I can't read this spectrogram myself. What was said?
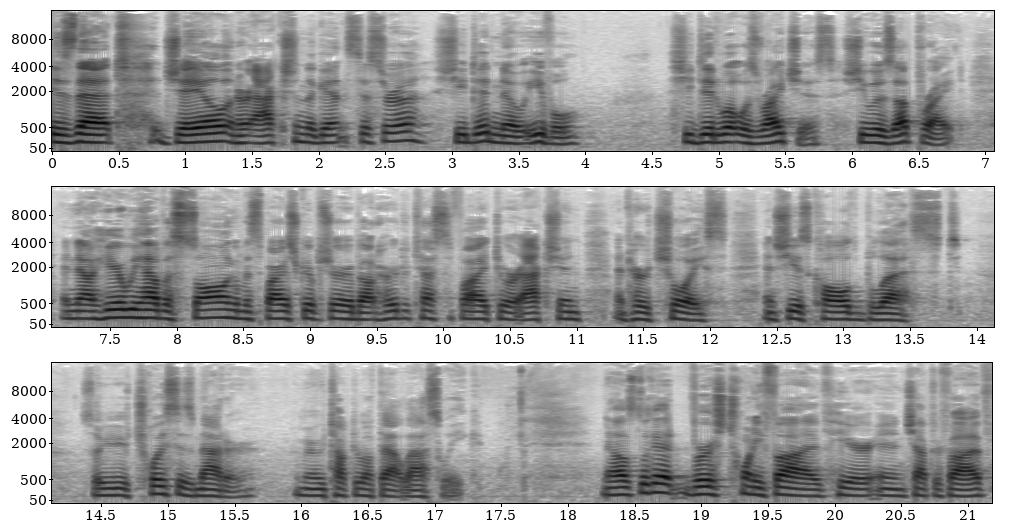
is that Jael, in her action against Sisera, she did no evil. She did what was righteous. She was upright. And now here we have a song of inspired scripture about her to testify to her action and her choice. And she is called blessed. So your choices matter. Remember, we talked about that last week. Now let's look at verse 25 here in chapter 5.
